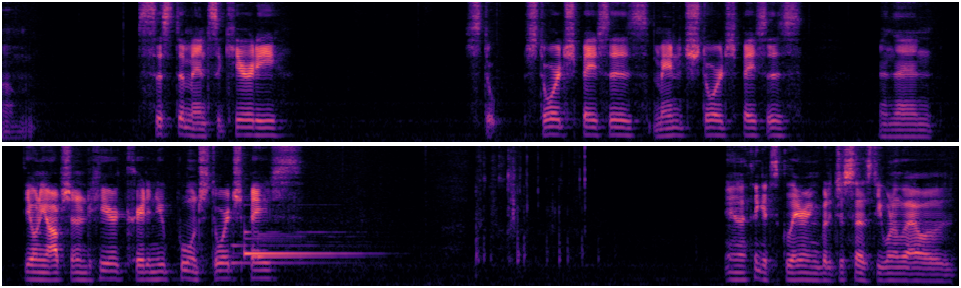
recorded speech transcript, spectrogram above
Um, system and security sto storage spaces, manage storage spaces, and then the only option under here, create a new pool and storage space. And I think it's glaring, but it just says, do you want to allow an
